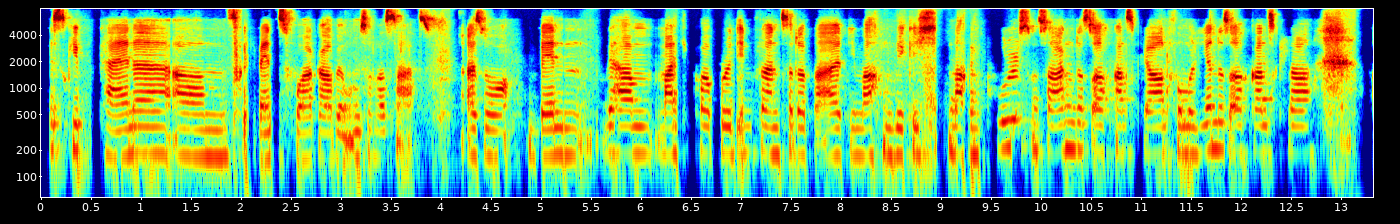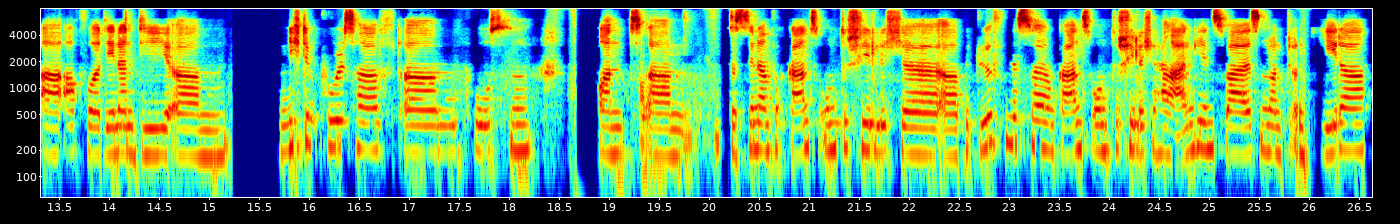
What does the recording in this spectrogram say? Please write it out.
Es gibt keine ähm, Frequenzvorgabe unsererseits. Also wenn wir haben manche Corporate Influencer dabei, die machen wirklich nach Impuls und sagen das auch ganz klar und formulieren das auch ganz klar, äh, auch vor denen, die ähm, nicht impulshaft ähm, posten. Und ähm, das sind einfach ganz unterschiedliche äh, Bedürfnisse und ganz unterschiedliche Herangehensweisen und, und jeder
